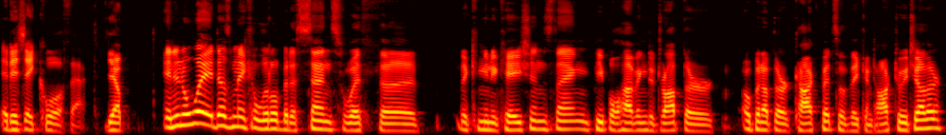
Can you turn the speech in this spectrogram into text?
It is a cool effect. Yep. And in a way, it does make a little bit of sense with the the communications thing. People having to drop their open up their cockpit so they can talk to each other.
